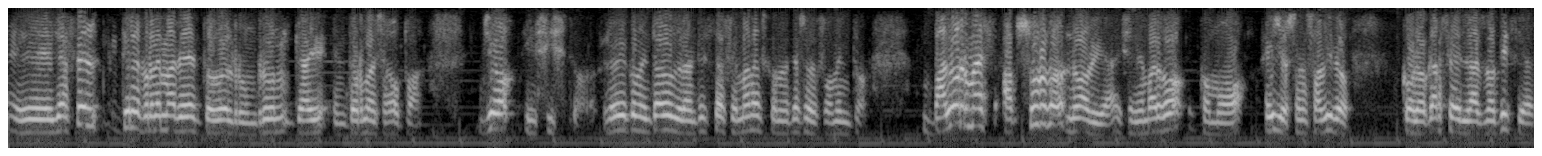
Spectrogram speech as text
Eh, Yastel tiene el problema de todo el rum rum que hay en torno a esa OPA. Yo insisto, lo he comentado durante estas semanas con el caso de Fomento. Valor más absurdo no había. Y sin embargo, como ellos han sabido colocarse en las noticias,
